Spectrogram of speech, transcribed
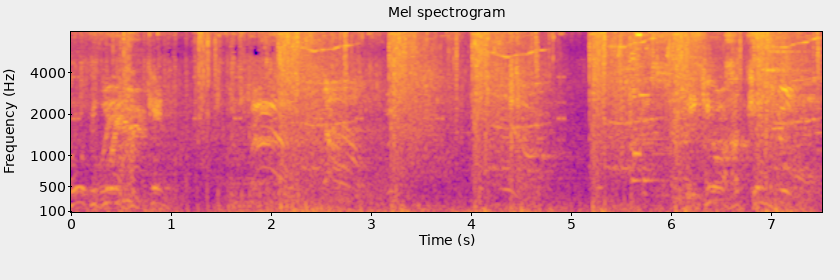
を発見敵を発見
